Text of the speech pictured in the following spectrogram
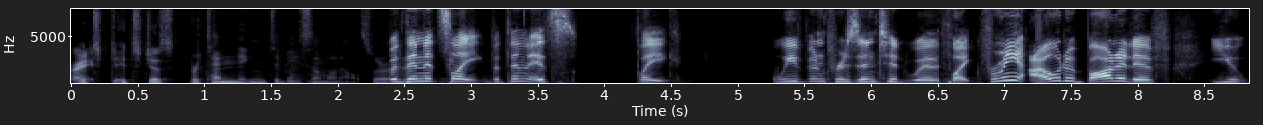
Right. It's it's just pretending to be someone else. Or, But then it's like, but then it's like we've been presented with like for me, I would have bought it if you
